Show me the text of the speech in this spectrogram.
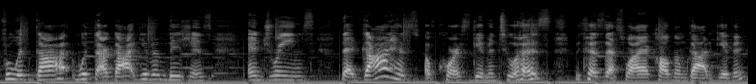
For with God, with our God given visions and dreams, that God has, of course, given to us, because that's why I call them God given.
